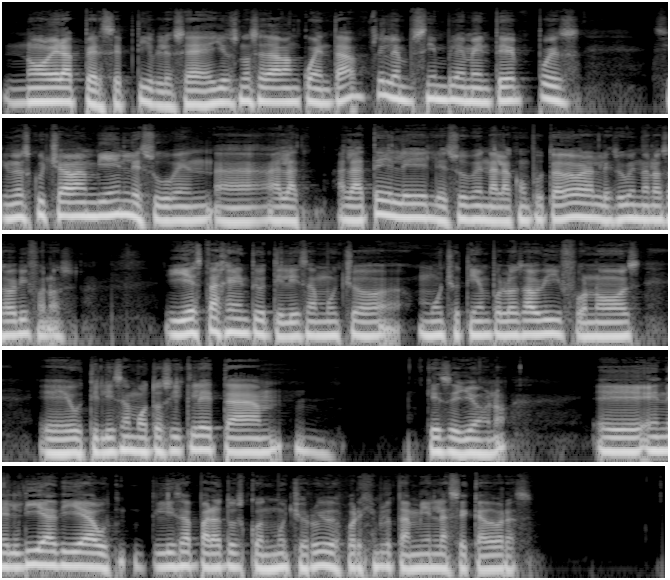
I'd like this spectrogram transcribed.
no era perceptible, o sea, ellos no se daban cuenta, simplemente pues si no escuchaban bien le suben a, la, tele, le suben a la computadora, le suben a los audífonos. Y esta gente utiliza mucho, mucho tiempo los audífonos, eh, utiliza motocicleta, qué sé yo, ¿no? Eh, en el día a día utiliza aparatos con mucho ruido, por ejemplo también las secadoras.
